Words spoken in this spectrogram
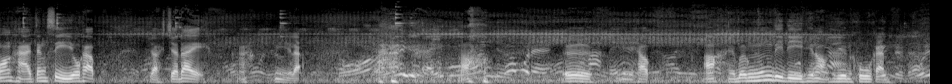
มองหาจังสี่อยู่ครับอยากจะได้อะนี่แหละเอาเออนี่ครับเอาให้เบิ่งมุมดีๆพี่น้องยืนคู่กันโอ้ย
